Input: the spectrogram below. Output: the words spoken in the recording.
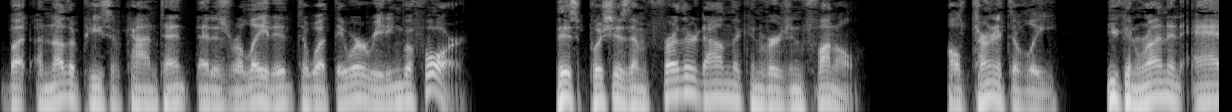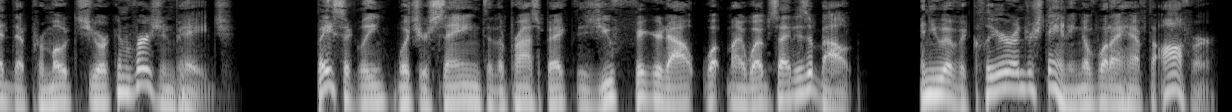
but another piece of content that is related to what they were reading before. This pushes them further down the conversion funnel. Alternatively, you can run an ad that promotes your conversion page. Basically, what you're saying to the prospect is you figured out what my website is about and you have a clear understanding of what I have to offer.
